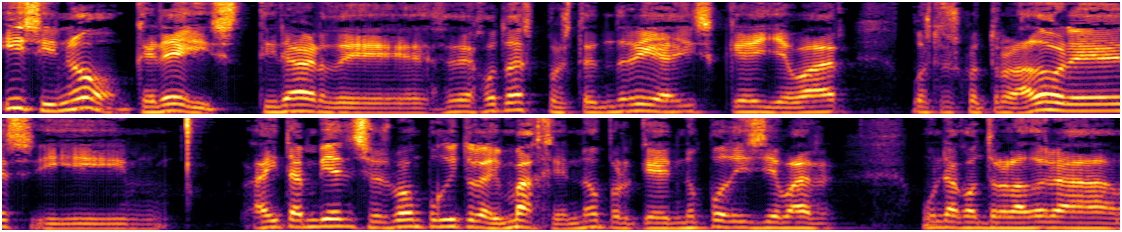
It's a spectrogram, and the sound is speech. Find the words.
Y si no queréis tirar de CDJs, pues tendríais que llevar vuestros controladores y ahí también se os va un poquito la imagen, ¿no? Porque no podéis llevar una controladora,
